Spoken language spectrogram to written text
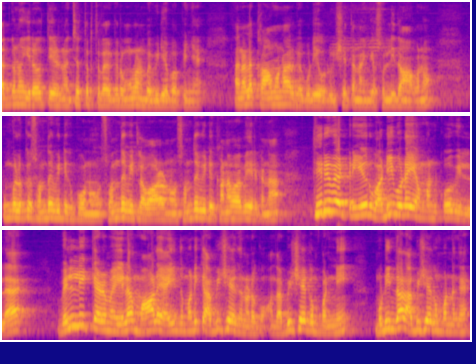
லக்னம் இருபத்தி ஏழு நட்சத்திரத்தில் இருக்கிறவங்களும் நம்ம வீடியோ பார்ப்பீங்க. அதனால் காமனாக இருக்கக்கூடிய ஒரு விஷயத்தை நான் இங்கே சொல்லி தான் ஆகணும். உங்களுக்கு சொந்த வீட்டுக்கு போகணும் சொந்த வீட்டில் வாழணும் சொந்த வீடு கனவாகவே இருக்குன்னா திருவெற்றியூர் வடிவுடை அம்மன் கோவிலில் வெள்ளிக்கிழமையில் மாலை ஐந்து மணிக்கு அபிஷேகம் நடக்கும். அந்த அபிஷேகம் பண்ணி முடிந்தால் அபிஷேகம் பண்ணுங்கள்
